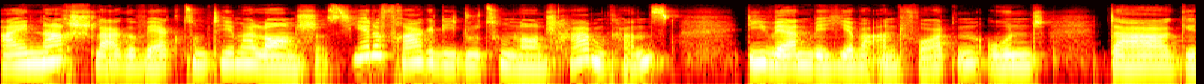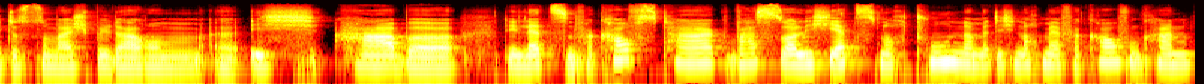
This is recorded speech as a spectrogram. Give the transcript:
ein Nachschlagewerk zum Thema Launches. Jede Frage, die du zum Launch haben kannst, die werden wir hier beantworten und da geht es zum Beispiel darum, äh, ich habe den letzten Verkaufstag, was soll ich jetzt noch tun, damit ich noch mehr verkaufen kann?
